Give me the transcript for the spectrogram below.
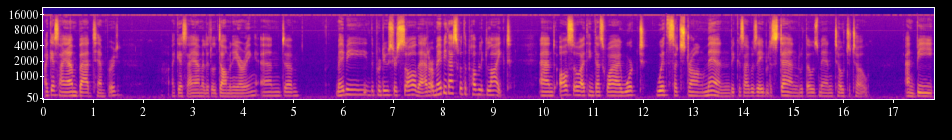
I guess I am bad tempered. I guess I am a little domineering, and um, maybe the producer saw that, or maybe that's what the public liked. And also, I think that's why I worked with such strong men because I was able to stand with those men toe to toe and be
